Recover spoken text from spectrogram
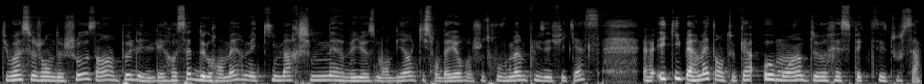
tu vois, ce genre de choses, hein, un peu les, les recettes de grand-mère, mais qui marchent merveilleusement bien, qui sont d'ailleurs, je trouve, même plus efficaces, euh, et qui permettent en tout cas au moins de respecter tout ça.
